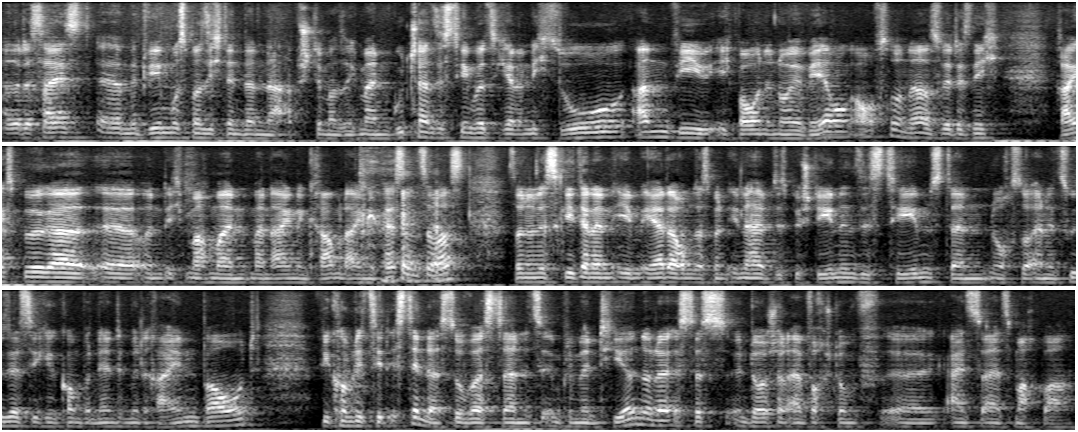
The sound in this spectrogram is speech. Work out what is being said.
Also das heißt, äh, mit wem muss man sich denn dann da abstimmen? Also ich meine, ein Gutscheinsystem hört sich ja dann nicht so an, wie ich baue eine neue Währung auf, so. Ne? Es wird jetzt nicht Reichsbürger äh, und ich mache mein, meinen eigenen Kram und eigene Pässe und sowas, sondern es geht ja dann eben eher darum, dass man innerhalb des bestehenden Systems dann noch so eine zusätzliche Komponente mit reinbaut. Wie kompliziert ist denn das, sowas dann zu implementieren oder ist das in Deutschland einfach stumpf äh, eins zu eins machbar?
